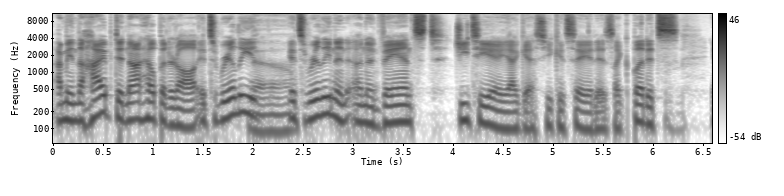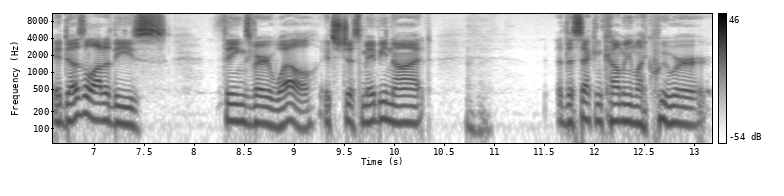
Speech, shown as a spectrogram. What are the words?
I mean, the hype did not help it at all. It's really, No. it's really an, an advanced GTA, I guess you could say it is. Like, but it's it does a lot of these things very well. It's just maybe not the second coming like we were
